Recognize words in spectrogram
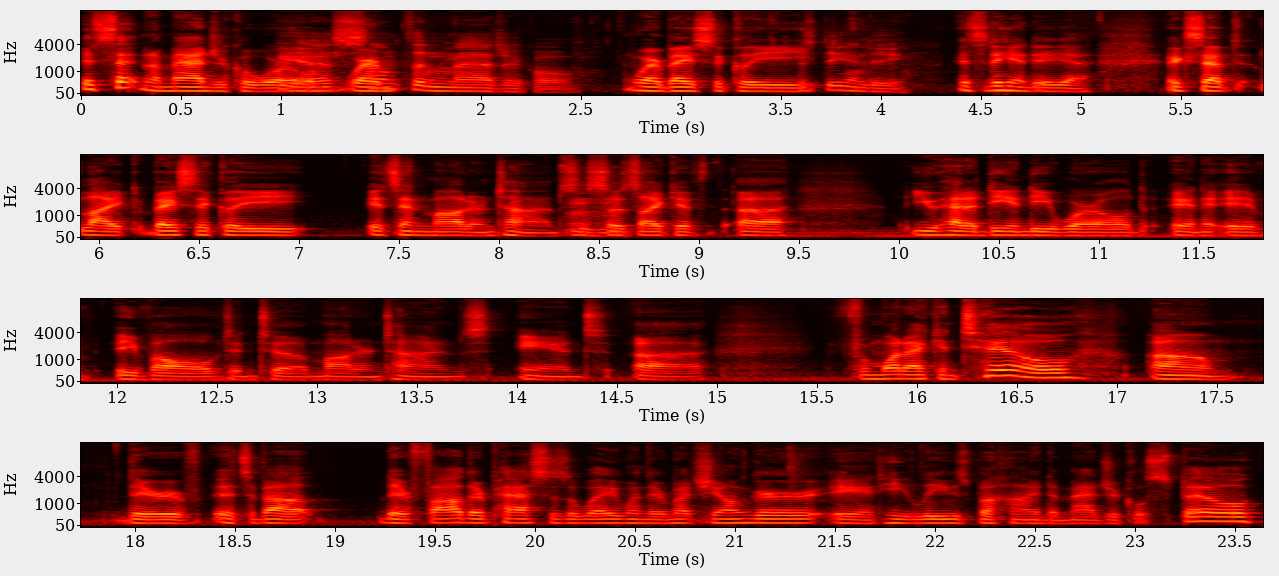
it's set in a magical world Yeah, where something magical. where basically It's D and D. It's D and D, yeah. Except like basically it's in modern times. So it's like if uh, you had a D and D world and it evolved into modern times. And uh, from what I can tell, um, there it's about their father passes away when they're much younger, and he leaves behind a magical spell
